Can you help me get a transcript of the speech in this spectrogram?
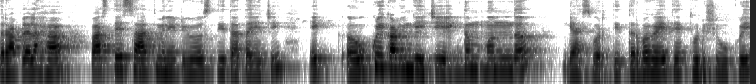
तर आपल्याला हा पाच ते सात मिनिट व्यवस्थित आता याची एक उकळी काढून घ्यायची एकदम मंद गॅसवरती. तर बघा इथे थोडीशी उकळी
